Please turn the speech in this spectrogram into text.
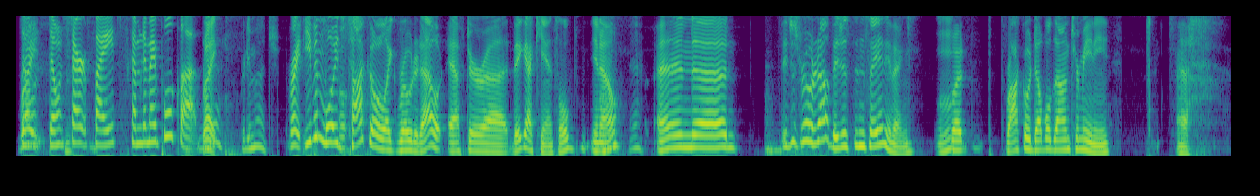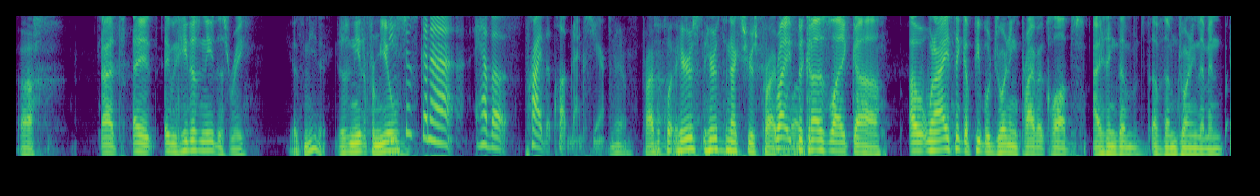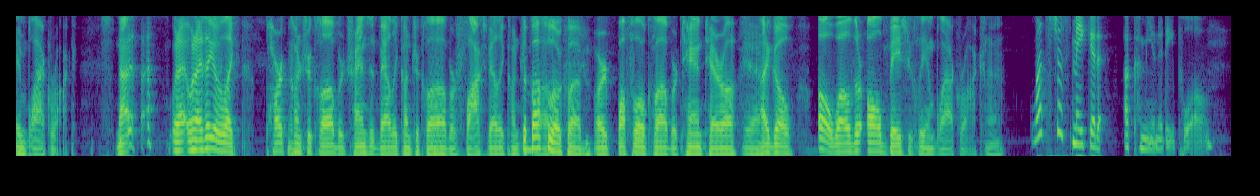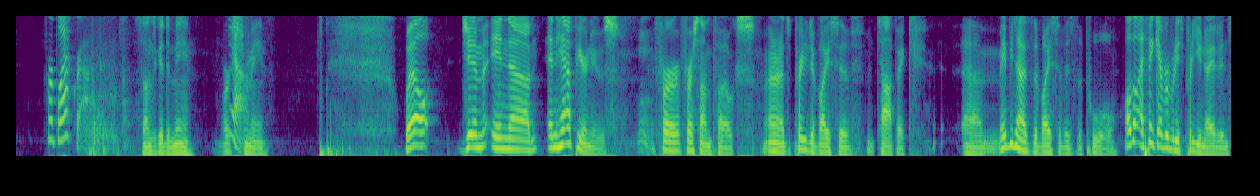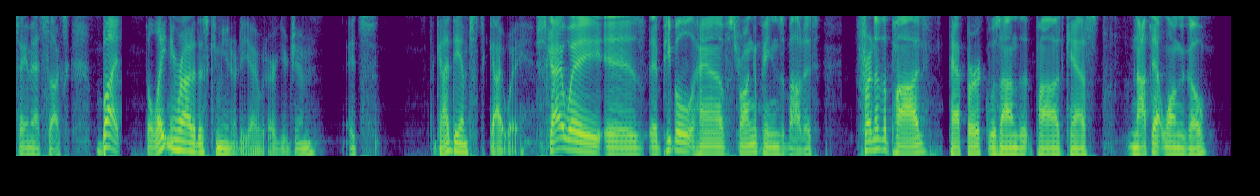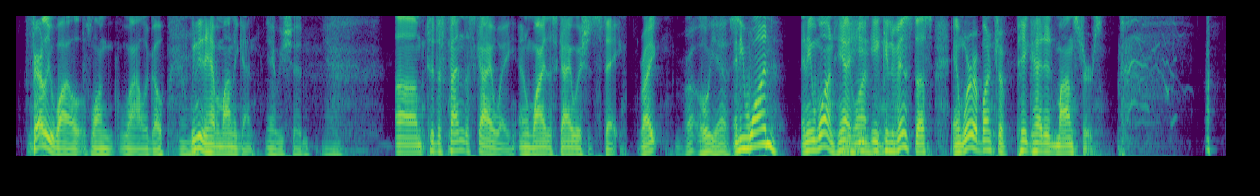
Don't Right. don't start fights. Come to my pool club. Right. Pretty much. Right. Even Lloyd's Taco like wrote it out after uh, they got canceled, you know? Yeah. And uh, they just wrote it out. They just didn't say anything. But Rocco doubled down Termini. That's I, I mean, he doesn't need this, Ree. He doesn't need it. He doesn't need it from you. He's just gonna have a private club next year. Yeah. Private club. Here's here's the next year's private right club. because like uh, uh, when I think of people joining private clubs, I think them of them joining them in in Black Rock. Not when I, when I think of like Park Country Club or Transit Valley Country Club or Fox Valley Country The Club Buffalo Club. or Buffalo Club or Tantera. Yeah. I go, oh well, they're all basically in Black Rock. Let's just make it a community pool for BlackRock. Sounds good to me. Works Yeah. for me. Well, Jim, in um, in happier news for for some folks, I don't know. It's a pretty divisive topic. Um, maybe not as divisive as the pool, although I think everybody's pretty united in saying that sucks. But the lightning rod of this community, I would argue, Jim, it's, it's the goddamn Skyway. Skyway is uh, people have strong opinions about it. Friend of the pod, Pat Burke was on the podcast not that long ago, fairly while long while ago. We need to have him on again Yeah, we should. Yeah. Um, to defend the Skyway and why the Skyway should stay. Right? Oh, oh, yes. And he won. And he won. Yeah, he, won. he convinced us, and we're a bunch of pig-headed monsters.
